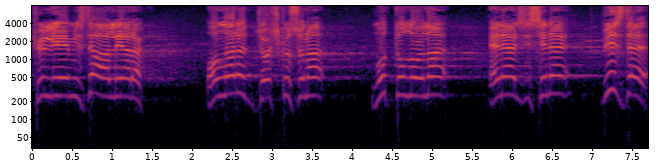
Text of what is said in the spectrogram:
külliyemizde ağırlayarak onların coşkusuna, mutluluğuna, enerjisine biz de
